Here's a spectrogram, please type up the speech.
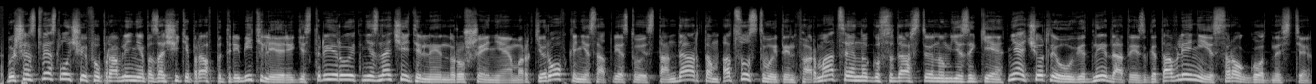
В большинстве случаев Управление по защите прав потребителей регистрирует незначительные нарушения. Маркировка не соответствует стандартам, отсутствует информация на государственном языке, неотчетливо видны даты изготовления и срок годности.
